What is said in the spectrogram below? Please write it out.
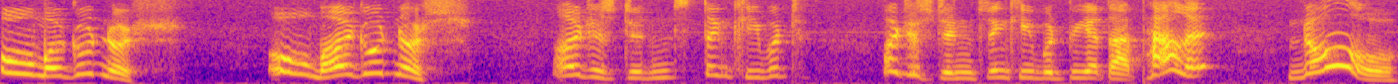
Oh my goodness. Oh my goodness. I just didn't think he would. I just didn't think he would be at that pallet. No.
